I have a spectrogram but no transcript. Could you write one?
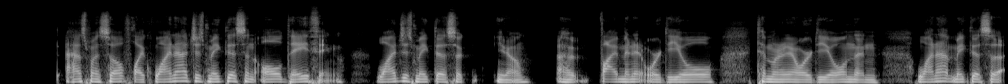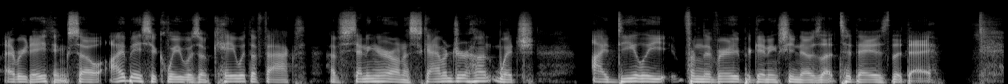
ask myself like why not just make this an all day thing? Why just make this a you know a five minute ordeal 10 minute ordeal and then why not make this a everyday thing? So i basically was okay with the fact of sending her on a scavenger hunt which ideally from the very beginning she knows that today is the day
